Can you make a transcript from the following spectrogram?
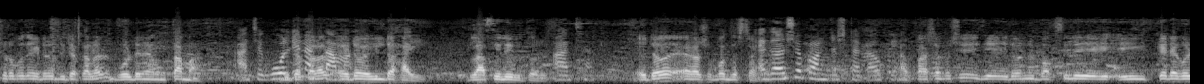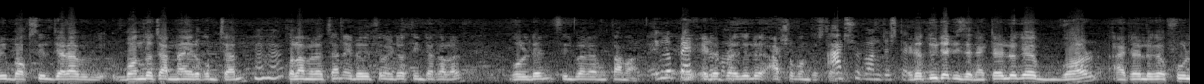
ছোট প্রজাপতি এটার দুইটা কালার গোল্ডেন এবং তামা। আচ্ছা গোল্ডেন আর তামা। এটাও হিলটা হাই গ্লাস হিলের ভিতরে। আচ্ছা। এটাও এগারোশো পঞ্চাশ টাকা। এগারোশো পঞ্চাশ টাকা ওকে আর পাশাপাশি যে এই ধরনের বক্সিল এই ক্যাটাগরি বক্সিল যারা বন্ধ চান না এরকম চান খোলামেলা চান এটা হচ্ছে এটাও তিনটা কালার গোল্ডেন সিলভার এবং তামা এগুলো এটা প্রাইস হলো আটশো পঞ্চাশ টাকা। আটশো পঞ্চাশ টাকা। এটা দুইটা ডিজাইন একটা হলো ঘর আর একটা হলো ফুল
